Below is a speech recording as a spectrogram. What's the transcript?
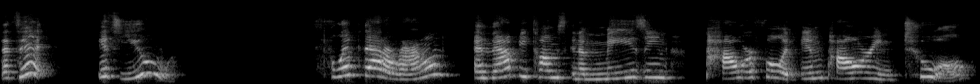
That's it. It's you. Flip that around, and that becomes an amazing powerful and empowering tool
